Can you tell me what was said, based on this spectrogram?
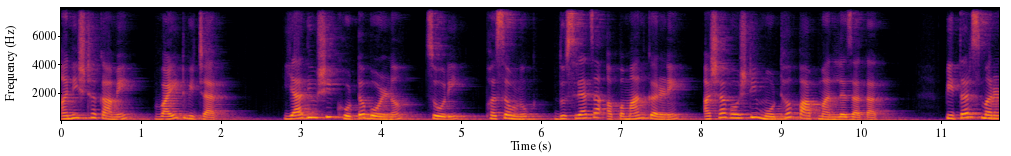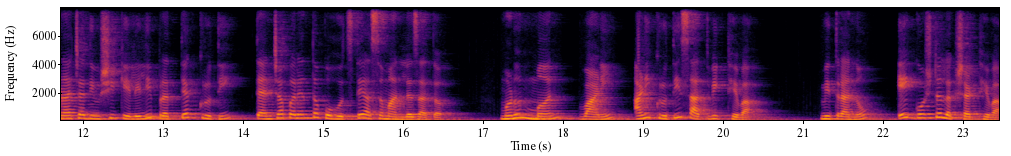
अनिष्ट कामे वाईट विचार. या दिवशी खोटं बोलणं चोरी फसवणूक दुसऱ्याचा अपमान करणे अशा गोष्टी मोठं पाप मानलं जातात. पितर स्मरणाच्या दिवशी केलेली प्रत्येक कृती त्यांच्यापर्यंत पोहोचते असं मानलं जातं. म्हणून मन वाणी आणि कृती सात्विक ठेवा. मित्रांनो एक गोष्ट लक्षात ठेवा.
